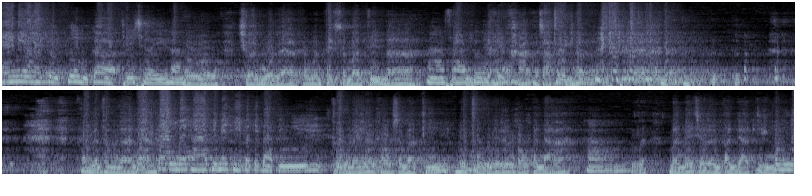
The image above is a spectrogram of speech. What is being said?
นี้มีอะไรเกิดขึ้นก็เฉยๆค่ะเออเฉยหมดแหละเพราะมันติดสมาธินะอาสาธุอย่าให้ค้างสาธุอีกแล้วให้มันทำงานนะต้องไหมคะที่ไม่ทีปฏิบัติอย่างนี้ ถูกในเรื่องของสมาธิไม่ถูกในเรื่องของปัญญาค่ะมันไม่เจริญปัญญาจริงตรงไหน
